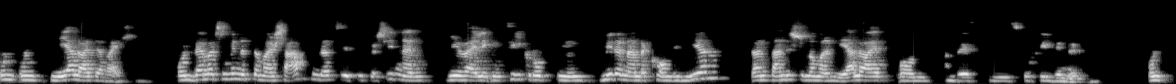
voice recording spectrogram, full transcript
und, und mehr Leute erreichen. Und wenn wir zumindest einmal schaffen, dass wir die verschiedenen jeweiligen Zielgruppen miteinander kombinieren, dann sind es schon einmal mehr Leute und am besten so viel wie möglich. Und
